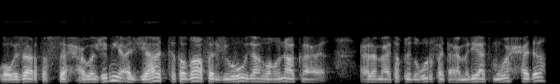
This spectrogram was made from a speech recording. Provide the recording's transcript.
ووزارة الصحة وجميع الجهات تتضافر جهودها وهناك على ما أعتقد غرفة عمليات موحدة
